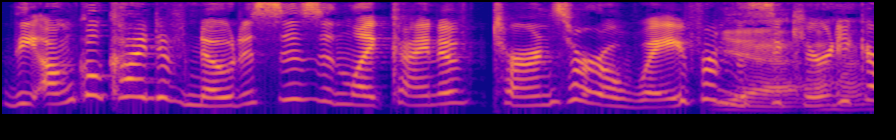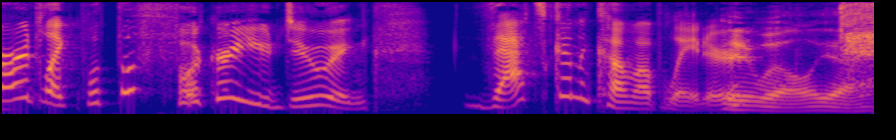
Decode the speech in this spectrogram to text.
The uncle kind of notices and like kind of turns her away from the security uh-huh. guard. Like, what the fuck are you doing? That's gonna come up later. It will, yeah.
